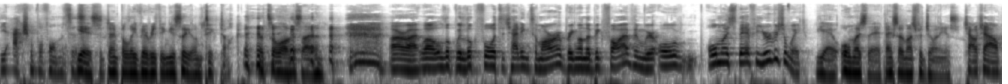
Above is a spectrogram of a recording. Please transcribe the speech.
the actual performances. Yes, don't believe everything you see on TikTok. That's all I'm saying. All right. Well, look, we look forward to chatting tomorrow. Bring on the big five, and we're all almost there for Eurovision week. Yeah, almost there. Thanks so much for joining us. Ciao, ciao.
